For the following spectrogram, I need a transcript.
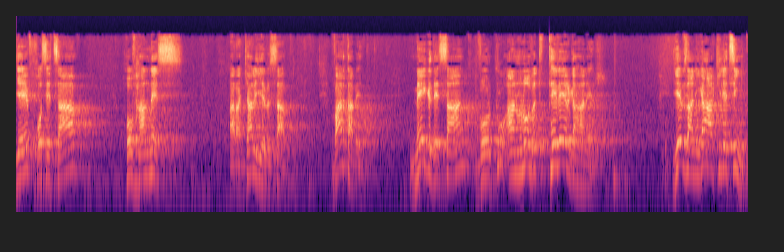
եւ խոսեցավ Հովհաննես Արաքյալը եւսավ Վարտաբեդ մեկ դեսանք որքու անունովը թևեր գահաներ եւ զանիգա արկիլեցինք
